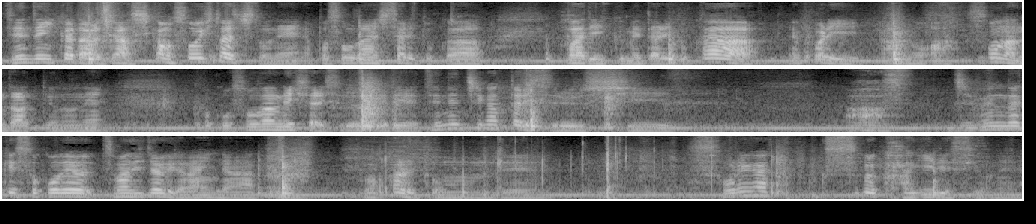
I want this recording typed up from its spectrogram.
全然生き方が違う。しかもそういう人たちとねやっぱ相談したりとかバディ組めたりとかやっぱりあのあそうなんだっていうのをねこう相談できたりするだけで全然違ったりするしああ自分だけそこでつまずいてるわけじゃないんだなって分かると思うんでそれがすごい鍵ですよね、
